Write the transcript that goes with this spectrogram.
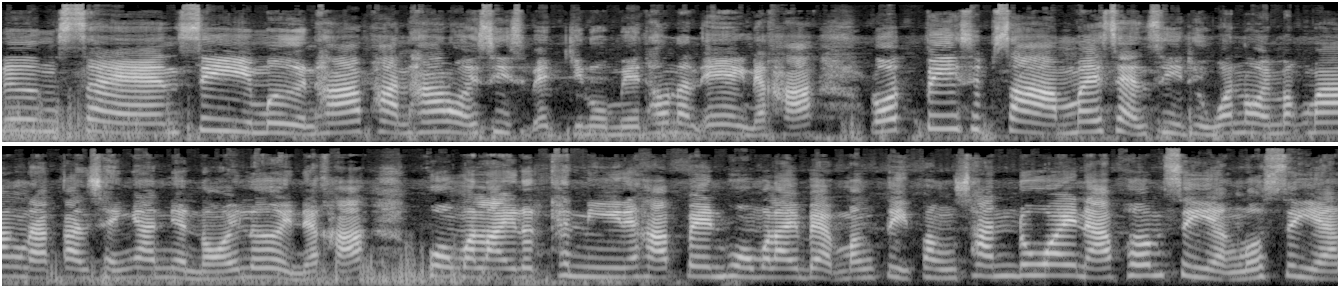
145,541 กิโลเมตรเท่านั้นเองนะคะ รถปี 13 ไม่แสนสี่ถือว่าน้อยมากๆนะการใช้งานเนี่ยน้อยเลยนะคะ พวงมาลัยรถคันนี้นะคะ เป็นพวงมาลัยแบบมัลติฟังก์ชันด้วยนะ เพิ่มเสียงลดเสียง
